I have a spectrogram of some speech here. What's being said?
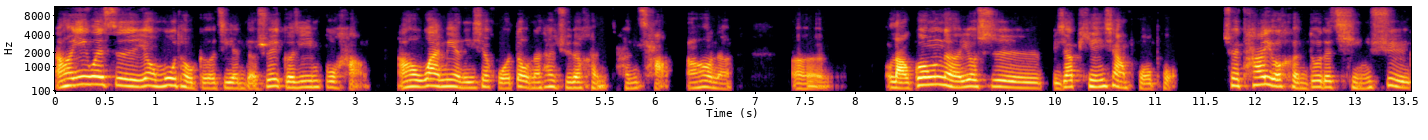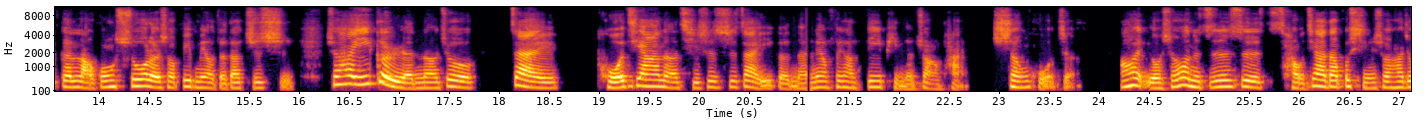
然后因为是用木头隔间的，所以隔音不好。然后外面的一些活动呢，他觉得很很吵。然后呢，呃，老公呢又是比较偏向婆婆，所以她有很多的情绪跟老公说了时候，并没有得到支持，所以她一个人呢就在。婆家呢，其实是在一个能量非常低频的状态生活着，然后有时候呢，真的是吵架到不行的时候，她就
